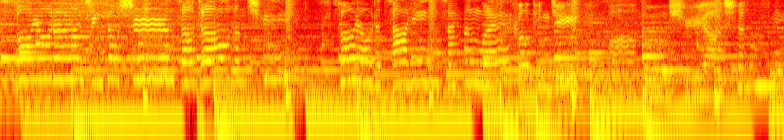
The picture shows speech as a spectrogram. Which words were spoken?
所有的安静都是人造的冷清，所有的杂音在安慰后平静。我不需要证明，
